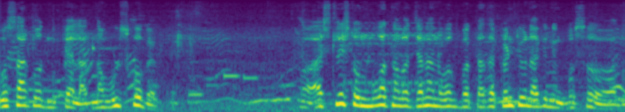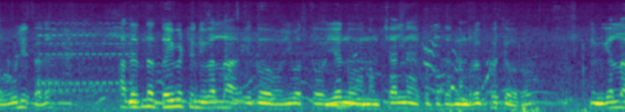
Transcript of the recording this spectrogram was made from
ಬಸ್ ಹಾಕೋದು ಮುಖ್ಯ ಅಲ್ಲ ಅದನ್ನ ಉಳಿಸ್ಕೋಬೇಕು. ಅಟ್ಲೀಸ್ಟ್ ಒಂದು ಮೂವತ್ತು ನಲ್ವತ್ತು ಜನ ಹೋಗಿ ಬರ್ತದೆ ಕಂಟಿನ್ಯೂ ಆಗಿ ನಿಮ್ಮ ಬಸ್ಸು ಅದು ಉಳಿತದೆ. ಅದರಿಂದ ದಯವಿಟ್ಟು ನೀವೆಲ್ಲ ಇದು ಇವತ್ತು ಏನು ನಮ್ಮ ಚಾಲನೆ ಕೊಟ್ಟಿದ್ದಾರೆ ನಮ್ಮ ರಘುಪತಿ ಅವರು ನಿಮಗೆಲ್ಲ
